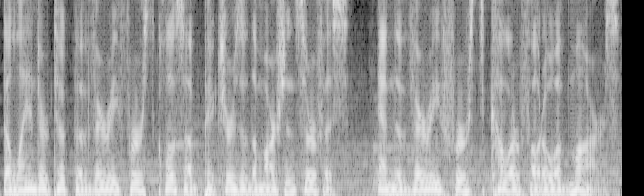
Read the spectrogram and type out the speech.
The lander took the very first close-up pictures of the Martian surface and the very first color photo of Mars.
